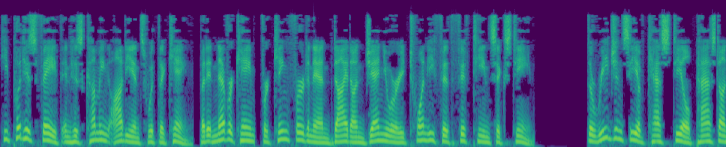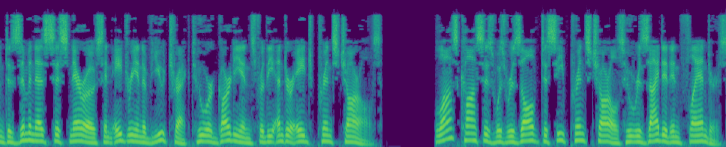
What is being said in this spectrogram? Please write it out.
He put his faith in his coming audience with the king, but it never came, for King Ferdinand died on January 25, 1516. The regency of Castile passed on to Ximenes Cisneros and Adrian of Utrecht who were guardians for the underage Prince Charles. Las Casas was resolved to see Prince Charles who resided in Flanders,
